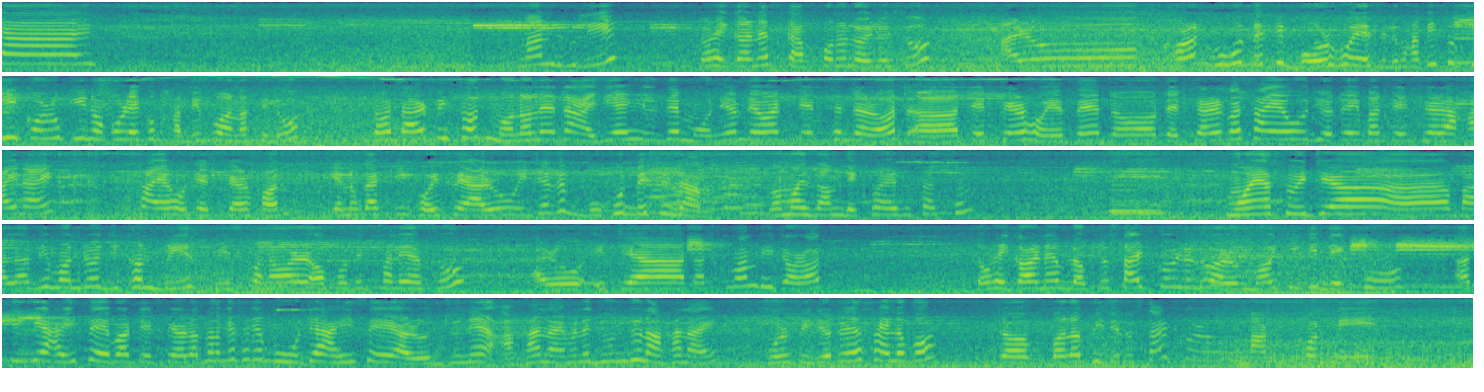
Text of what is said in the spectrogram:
Guys ইমান ধূলি। তো সেইকাৰণে স্কাৰ্ফখনো লৈ লৈছোঁ। আৰু ঘৰত বহুত বেছি ব'ৰ হৈ আছিলোঁ। ভাবিছোঁ কি কৰোঁ কি নকৰোঁ একো ভাবি পোৱা নাছিলোঁ। তো তাৰপিছত মনলৈ এটা আইডিয়া আহিল যে মণিৰাম দেৱাৰ ট্ৰেড চেণ্টাৰত ট্ৰেড ফেয়াৰ হৈ আছে। তো ট্ৰেড ফেয়াৰকৈ চাই আহোঁ যিহেতু এইবাৰ ট্ৰেড ফেয়াৰ অহাই নাই। চাই আহোঁ ট্ৰেড ফেয়াৰখন কেনেকুৱা কি হৈছে। আৰু এতিয়া যে বহুত বেছি যাম। তো মই যাম দেখুৱাই আছোঁ চাওকচোন। মই আছোঁ এতিয়া বালাজী মন্দিৰত যিখন ব্ৰিজ ব্ৰিজখনৰ অপজিট ফালে আছোঁ। আৰু এতিয়া তাত সোমাম ভিতৰত। তো সেইকাৰণে ব্লগটো ষ্টাৰ্ট কৰি ল'লোঁ আৰু মই কি কি দেখোঁ কি কি আহিছে এইবাৰ টেট ফেয়াৰত আপোনালোকে চাগে বহুতে আহিছে আৰু যোনে অহা নাই মানে যোন যোন অহা নাই মোৰ ভিডিঅ'টোৱে চাই ল'ব। তো বলক ভিডিঅ'টো ষ্টাৰ্ট কৰোঁ। মাস্কখন মেইন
